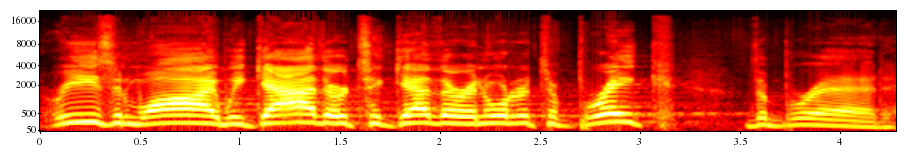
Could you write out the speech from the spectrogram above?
The reason why we gather together in order to break the bread.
